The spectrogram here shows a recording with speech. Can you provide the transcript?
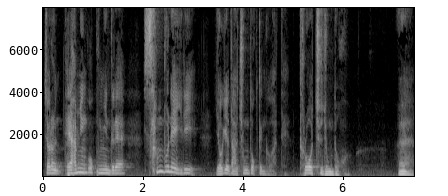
저는 대한민국 국민들의 3분의 1이 여기에 다 중독된 것 같아. 트로트 중독. 예.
